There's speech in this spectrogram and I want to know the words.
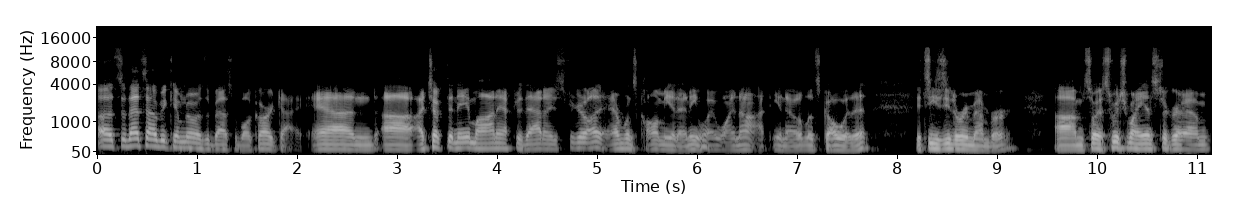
uh, so that's how I became known as a basketball card guy. And uh, I took the name on after that. And I just figured oh, everyone's calling me it anyway. Why not? You know, let's go with it. It's easy to remember. Um, so I switched my Instagram,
